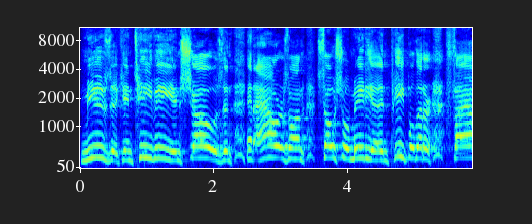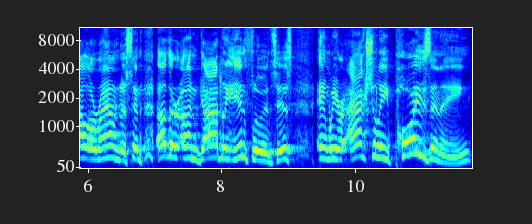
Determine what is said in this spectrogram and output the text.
music and TV and shows and, and hours on social media and people that are foul around us and other ungodly influences, and we are actually poisoning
